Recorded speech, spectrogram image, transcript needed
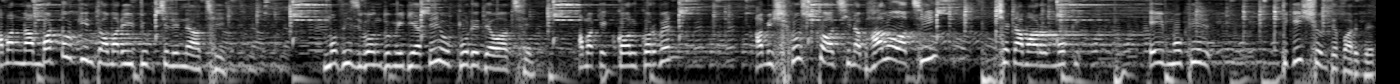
আমার নাম্বারটাও কিন্তু আমার ইউটিউব চ্যানেলে আছে। মফিজ বন্ধু মিডিয়াতে উপরে দেওয়া আছে। আমাকে কল করবেন। আমি সুস্থ আছি না, ভালো আছি। সেটা আমার মুখ এই মুখের থেকেই শুনতে পারবেন।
